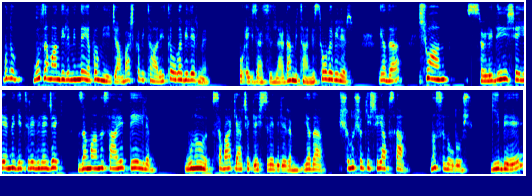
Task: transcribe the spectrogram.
bunu bu zaman diliminde yapamayacağım başka bir tarihte olabilir mi? Bu egzersizlerden bir tanesi olabilir. Ya da şu an söylediğin şey yerine getirebilecek zamanı sahip değilim. Bunu sabah gerçekleştirebilirim ya da şunu şu kişi yapsa nasıl olur gibi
